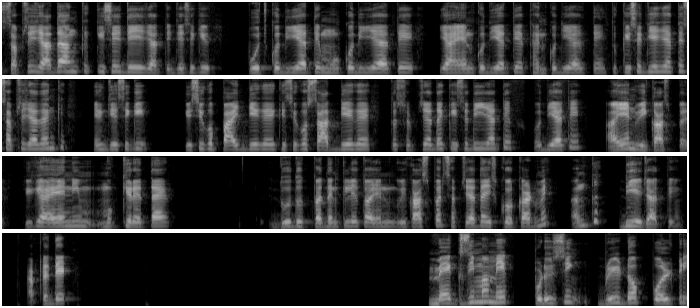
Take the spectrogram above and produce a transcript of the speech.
सबसे ज़्यादा अंक किसे दिए जाते जैसे कि पूछ को दिए जाते, मुँह को दिए जाते हैं या आयन को दिए जाते हैं थन को दिए जाते हैं तो किसे दिए जाते हैं सबसे ज़्यादा अंक? यानी जैसे कि किसी को पाँच दिए गए, किसी को सात दिए गए तो सबसे ज़्यादा किसे दिए जाते? हैं वो दिए जाते आयन विकास पर, क्योंकि आयन ही मुख्य रहता है दूध उत्पादन के लिए तो आयन विकास पर सबसे ज़्यादा स्कोर कार्ड में अंक दिए जाते हैं। After that maximum egg producing breed of poultry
